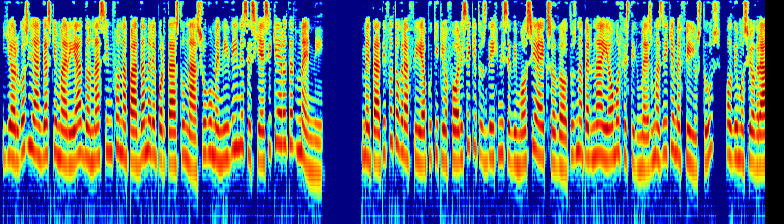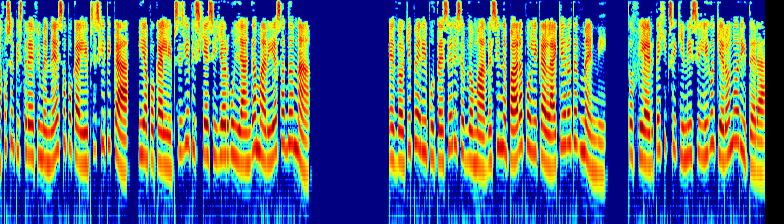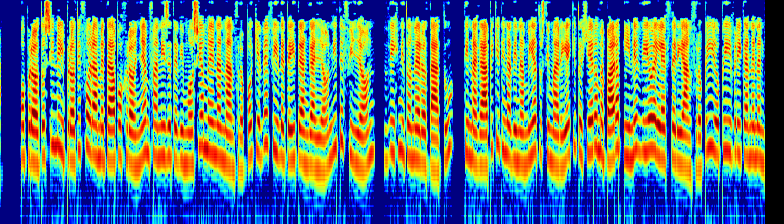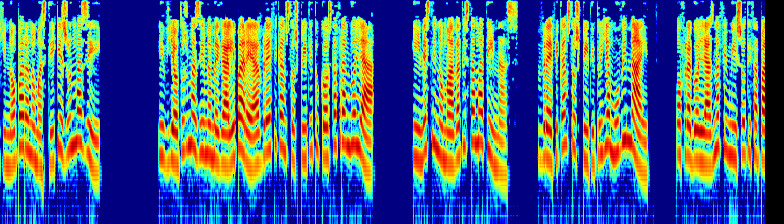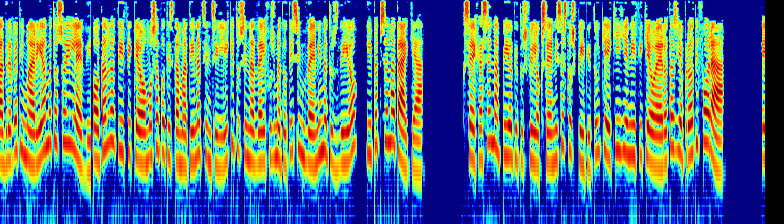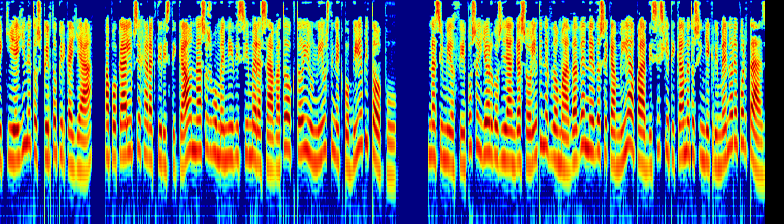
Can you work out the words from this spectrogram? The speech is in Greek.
Γιώργος Λιάγκας και Μαρία Αντωνά σύμφωνα πάντα με ρεπορτάζ του Νάσου Γουμενίδη είναι σε σχέση και ερωτευμένοι. Μετά τη φωτογραφία που κυκλοφόρησε και τους δείχνει σε δημόσια έξοδό τους να περνάει όμορφες στιγμές μαζί και με φίλους τους, ο δημοσιογράφος επιστρέφει με νέες αποκαλύψεις σχετικά. Οι αποκαλύψεις για τη σχέση Γιώργου Λιάγκα Μαρίας Αντωνά. Εδώ και περίπου τέσσερις εβδομάδες είναι πάρα πολύ καλά και ερωτευμένοι. Το φλερτ έχει ξεκινήσει λίγο καιρό νωρίτερα. Ο πρώτος είναι η πρώτη φορά μετά από χρόνια εμφανίζεται δημόσια με έναν άνθρωπο και δεν φίδεται είτε αγκαλιών είτε φιλιών, δείχνει τον έρωτά του, την αγάπη και την αδυναμία του στη Μαρία και το χαίρομαι πάρα Είναι δύο ελεύθεροι άνθρωποι οι οποίοι βρήκαν έναν κοινό παρονομαστή και ζουν μαζί. Οι δυο τους μαζί με μεγάλη παρέα βρέθηκαν στο σπίτι του Κώστα Φραγκολιά. Είναι στην ομάδα της Σταματίνας. Βρέθηκαν στο σπίτι του για movie night. Ο Φραγκολιάς να θυμίσω ότι θα πάντρευε τη Μαρία με το Σοηλέδη. Όταν ρωτήθηκε όμως από τη Σταματίνα Τσιντσιλή και τους συναδέλφους με το τι συμβαίνει με τους δύο, είπε ψεματάκια. Ξέχασε να πει ότι τους φιλοξένησε στο σπίτι του και εκεί γεννήθηκε ο έρωτας για πρώτη φορά. Εκεί έγινε το σπίρτο πυρκαγιά, αποκάλυψε χαρακτηριστικά ο Νάσος Γουμενίδης σήμερα Σάββατο 8 Ιουνίου στην εκπομπή Επιτόπου. Να σημειωθεί πως ο Γιώργος Λιάγκας όλη την εβδομάδα δεν έδωσε καμία απάντηση σχετικά με το συγκεκριμένο ρεπορτάζ.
